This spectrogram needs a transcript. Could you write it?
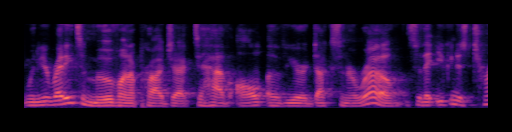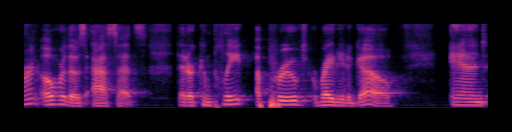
when you're ready to move on a project to have all of your ducks in a row so that you can just turn over those assets that are complete, approved, ready to go, and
